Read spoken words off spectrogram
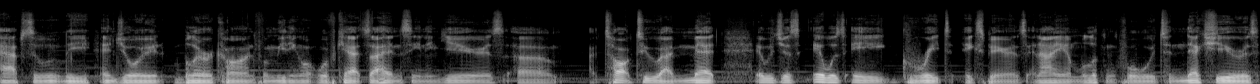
absolutely enjoyed Blerdcon for meeting with cats I hadn't seen in years. Um, I talked to, I met. It was just, it was a great experience, and I am looking forward to next year's.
